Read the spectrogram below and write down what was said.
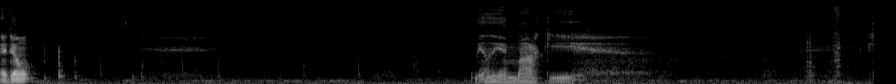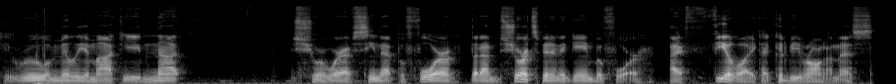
I don't Milimaki Keru Milimaki not sure where I've seen that before, but I'm sure it's been in a game before. I feel like I could be wrong on this,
